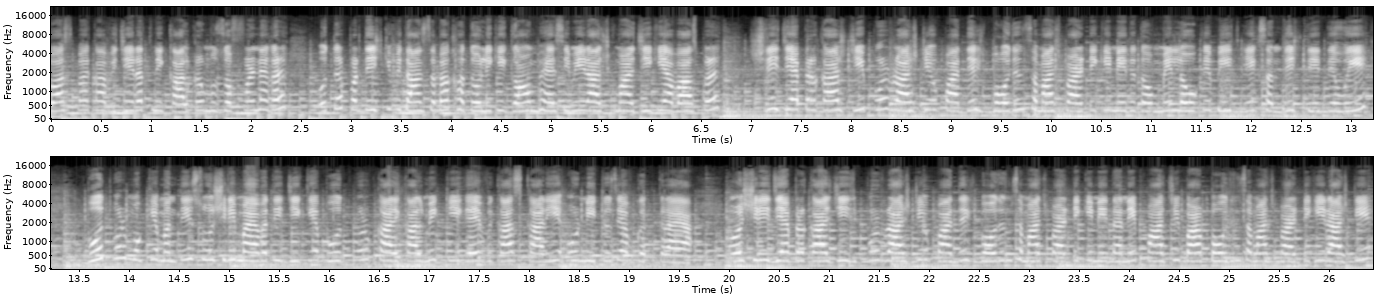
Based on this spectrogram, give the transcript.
बसपा का विजय रथ निकालकर मुजफ्फरनगर उत्तर प्रदेश की विधानसभा खतौली के गाँव भैंसी में राजकुमार जी के आवास पर श्री जयप्रकाश जी पूर्व राष्ट्रीय उपाध्यक्ष बहुजन समाज पार्टी के नेतृत्व में लोगों के बीच एक संदेश देते हुए भूतपूर्व मुख्यमंत्री सुश्री मायावती जी के भूतपूर्व कार्यकाल में किए गए विकास कार्य और नीतियों से अवगत कराया। और श्री जयप्रकाश जी, पूर्व राष्ट्रीय उपाध्यक्ष बहुजन समाज पार्टी के नेता ने पांचवी बार बहुजन समाज पार्टी की राष्ट्रीय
